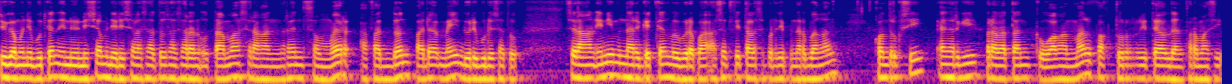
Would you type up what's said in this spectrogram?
juga menyebutkan Indonesia menjadi salah satu sasaran utama serangan ransomware Avadon pada Mei 2021. Serangan ini menargetkan beberapa aset vital seperti penerbangan, konstruksi, energi, peralatan, keuangan, manufaktur, retail, dan farmasi.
